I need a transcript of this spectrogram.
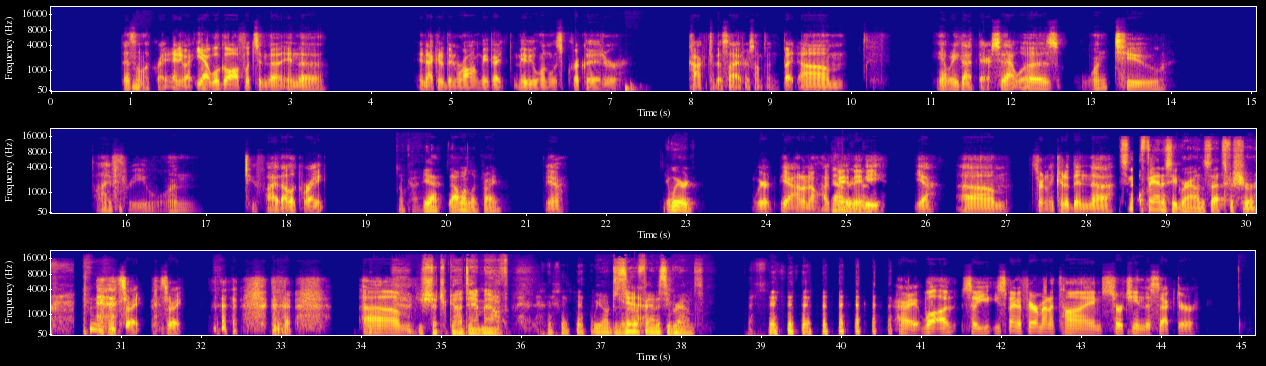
Doesn't Hmm. look right." Anyway, yeah, we'll go off what's in the in the, and that could have been wrong. Maybe I maybe one was crooked or cocked to the side or something. But um, yeah, what do you got there? So that was one two five three one two five. That looked right. Okay. Yeah, that one looked right. Yeah, Weird. weird. Yeah, I don't know. I, Yeah, may- weird. maybe yeah. Um, certainly could have been. Uh, It's no fantasy grounds, that's for sure. that's right. That's right. um, You shut your goddamn mouth. We don't deserve Yeah. fantasy grounds. all right. Well, uh, so you, you spent a fair amount of time searching the sector.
